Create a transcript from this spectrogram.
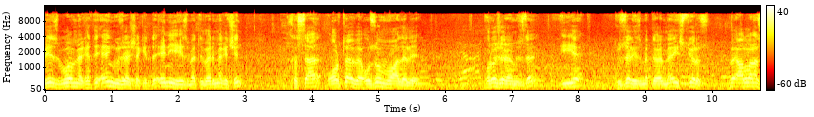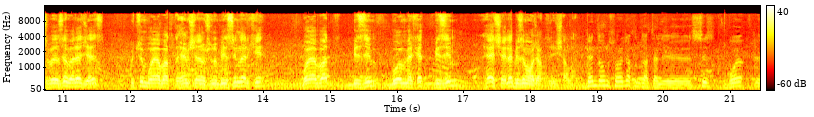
biz bu memleketi en güzel şekilde, en iyi hizmeti vermek için kısa, orta ve uzun vadeli projelerimizde iyi, güzel hizmetler vermeyi istiyoruz. Ve Allah nasip ederse vereceğiz. Bütün Boyabatlı hemşehrilerim şunu bilsinler ki Boyabat bizim, bu memleket bizim, her şeyle bizim olacaktır inşallah. ben de onu soracaktım zaten. Ee, siz Boya, e,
